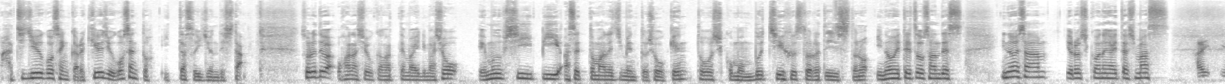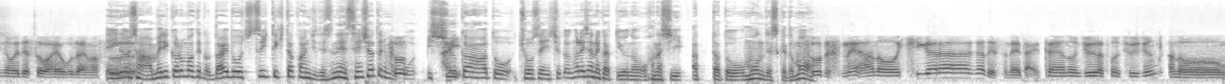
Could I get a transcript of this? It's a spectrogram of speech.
85銭から95銭といった水準でした。それではお話を伺ってまいりましょう。MCP アセットマネジメント証券投資顧問部チーフストラテジストの井上哲夫さんです。井上さん、よろしくお願いいたします。はい、井上です。おはようございます。井上さん、アメリカのマーケットだいぶ落ち着いてきた感じですね。先週あたりもこう1週間、はい、あと調整1週間ぐらいじゃないかっていうようなお話あったと思うんですけども。そうですね。あの、日柄がですね、大体あの10月の中旬、あの、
